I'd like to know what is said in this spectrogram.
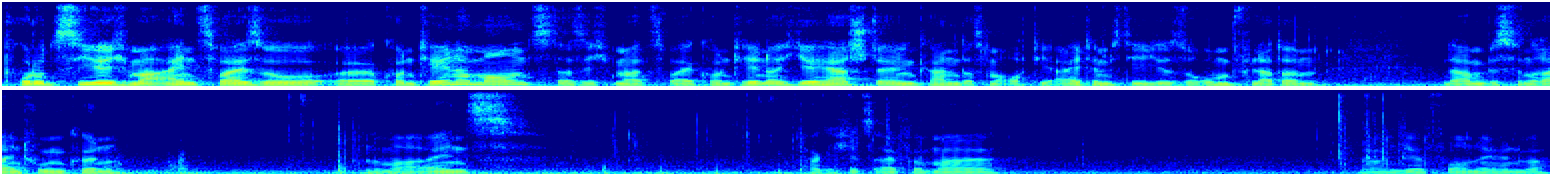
produziere ich mal ein, zwei so äh, Container-Mounts, dass ich mal zwei Container hier herstellen kann, dass man auch die Items, die hier so rumflattern, da ein bisschen reintun können. Nummer 1 packe ich jetzt einfach mal ja, hier vorne hin, wa?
